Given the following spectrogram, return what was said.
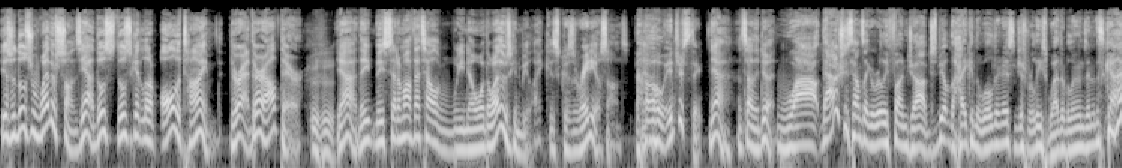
yeah. So those are weather sondes. Yeah, those those get lit up all the time. They're at, they're out there. Mm-hmm. Yeah, they they set them off. That's how we know what the weather's going to be like. Is because the radio sondes. Oh, interesting. Yeah, that's how they do it. Wow, that actually sounds like a really fun job. Just be able to hike in the wilderness and just release weather balloons into the sky.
